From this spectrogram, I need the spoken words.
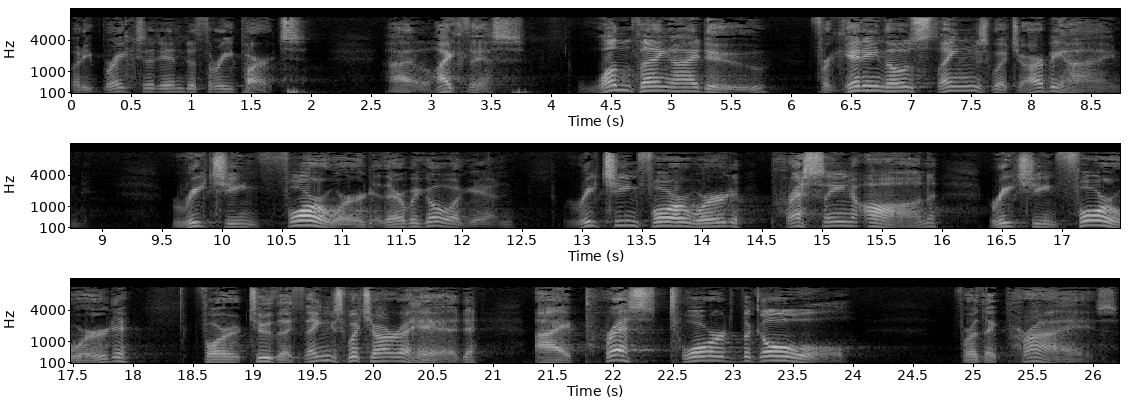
but he breaks it into three parts. I like this. One thing I do, forgetting those things which are behind, reaching forward, there we go again, reaching forward, pressing on, reaching forward for to the things which are ahead, I press toward the goal for the prize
